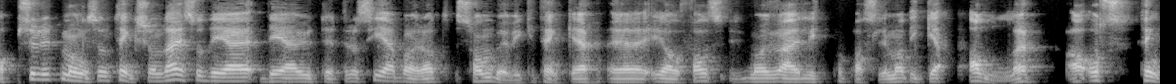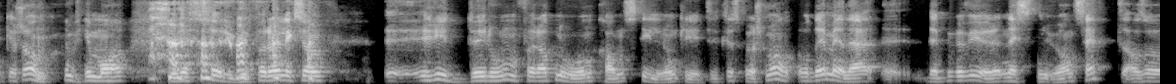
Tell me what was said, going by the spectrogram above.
Absolutt mange som tenker som deg, så det jeg, det jeg, er ute etter å si er bare at sånn bør vi ikke tenke. Uh, Iallfall må vi være litt påpasselige med at ikke alle av oss tenker sånn. Vi må, vi må sørge for å liksom uh, rydde rom for at noen kan stille noen kritiske spørsmål. Og det mener jeg eh, det bør vi gjøre nesten uansett. Altså,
